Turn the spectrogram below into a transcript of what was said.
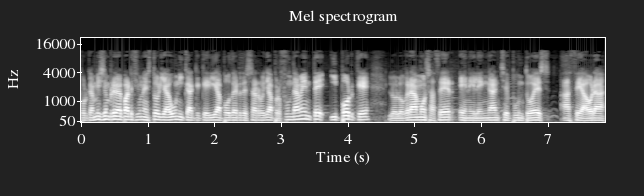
Porque a mí siempre me pareció una historia única que quería poder desarrollar profundamente y porque lo logramos hacer en el enganche.es hace ahora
